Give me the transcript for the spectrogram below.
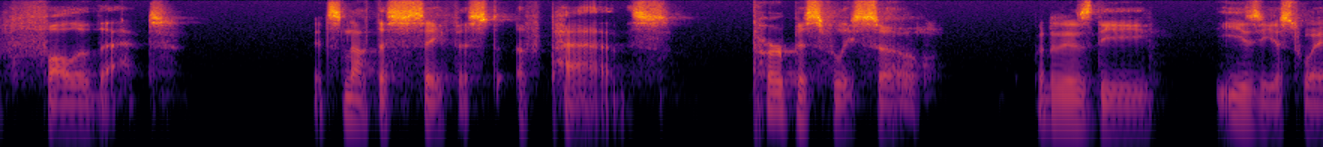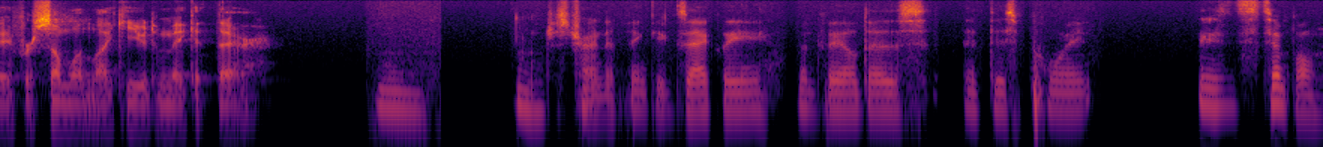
Follow that. It's not the safest of paths, purposefully so, but it is the easiest way for someone like you to make it there. Hmm. I'm just trying to think exactly what Vale does at this point. It's simple.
